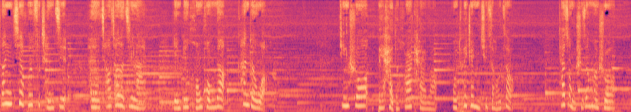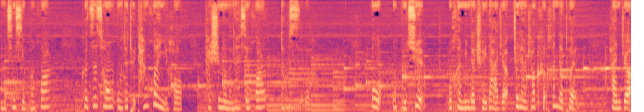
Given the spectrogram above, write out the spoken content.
当一切恢复沉寂，他又悄悄地进来，眼边红红的看着我。听说北海的花开了，我推着你去走走。他总是这么说。母亲喜欢花，可自从我的腿瘫痪以后，他侍弄的那些花都死了。不，我不去。我狠命地捶打着这两条可恨的腿，喊着：“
